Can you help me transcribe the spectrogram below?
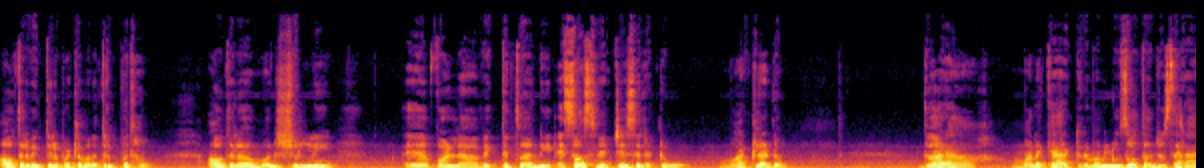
అవతల వ్యక్తుల పట్ల మన దృక్పథం అవతల మనుషుల్ని వాళ్ళ వ్యక్తిత్వాన్ని అసాసినేట్ చేసేటట్టు మాట్లాడడం ద్వారా మన క్యారెక్టర్ని మనం లూజ్ అవుతాం చూసారా?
